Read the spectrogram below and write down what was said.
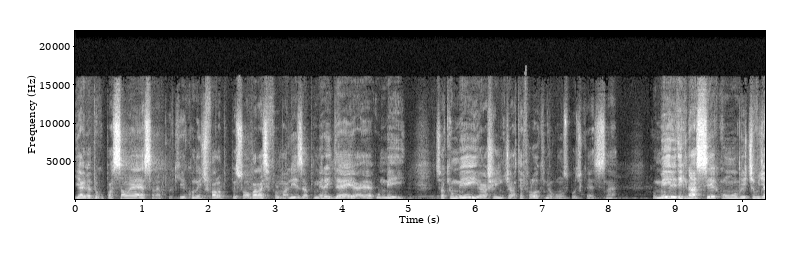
E aí minha preocupação é essa, né? Porque quando a gente fala pro pessoal, vai lá se formaliza, a primeira ideia é o MEI. Só que o MEI, eu acho que a gente já até falou aqui em alguns podcasts, né? O MEI ele tem que nascer com o objetivo de,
